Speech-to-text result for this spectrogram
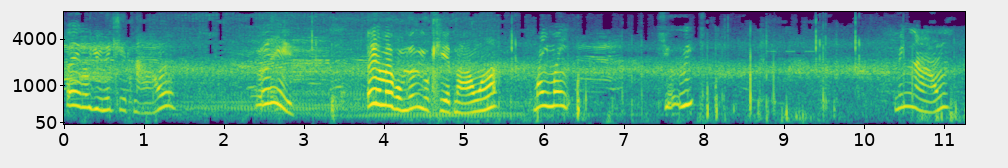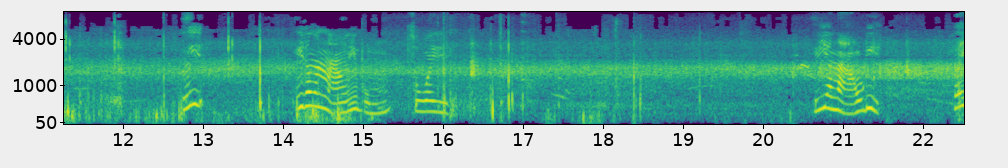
เฮ้ย เราอยู่ในเขตหนาว เฮ้ย เฮ้ยทำไมผมต้องอยู่เขตหนาววะ ไม่ไม่เชื่อเอ้ยไม่หนาว เฮ้ย เฮ้ยถ้ามันหนาวนี่ผมซวยเฮ้ยอย่าหนาวดิ เฮ้ย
